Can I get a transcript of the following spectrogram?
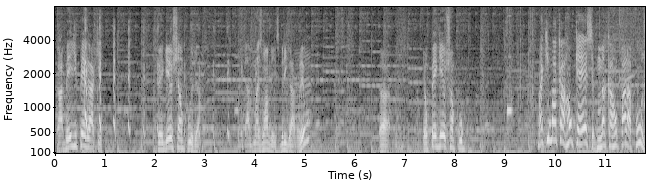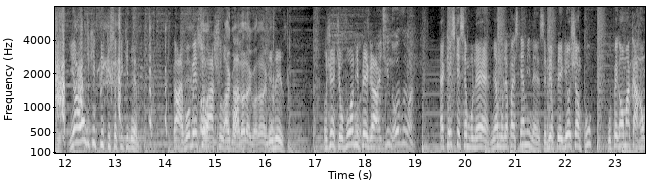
Acabei de pegar aqui. Peguei o shampoo já. Obrigado mais uma vez. Obrigado, viu? Eu peguei o shampoo. Mas que macarrão que é esse? Macarrão parafuso? E aonde que fica isso aqui, aqui dentro? Tá, eu vou ver se eu Olha lá, acho lá, agora, tá? olha agora, olha agora. Beleza. Ô, gente, eu vou ali pegar. Vai de novo, mano. É que eu esqueci a mulher. Minha mulher parece que tem amnésia. Você viu? Eu peguei o shampoo, vou pegar o macarrão.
